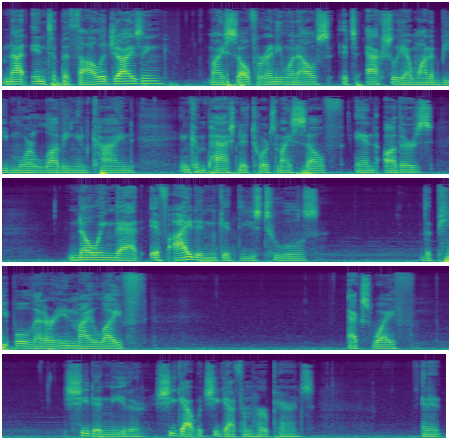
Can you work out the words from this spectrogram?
I'm not into pathologizing myself or anyone else. It's actually I want to be more loving and kind and compassionate towards myself and others, knowing that if I didn't get these tools, the people that are in my life, ex wife, she didn't either. She got what she got from her parents. And it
